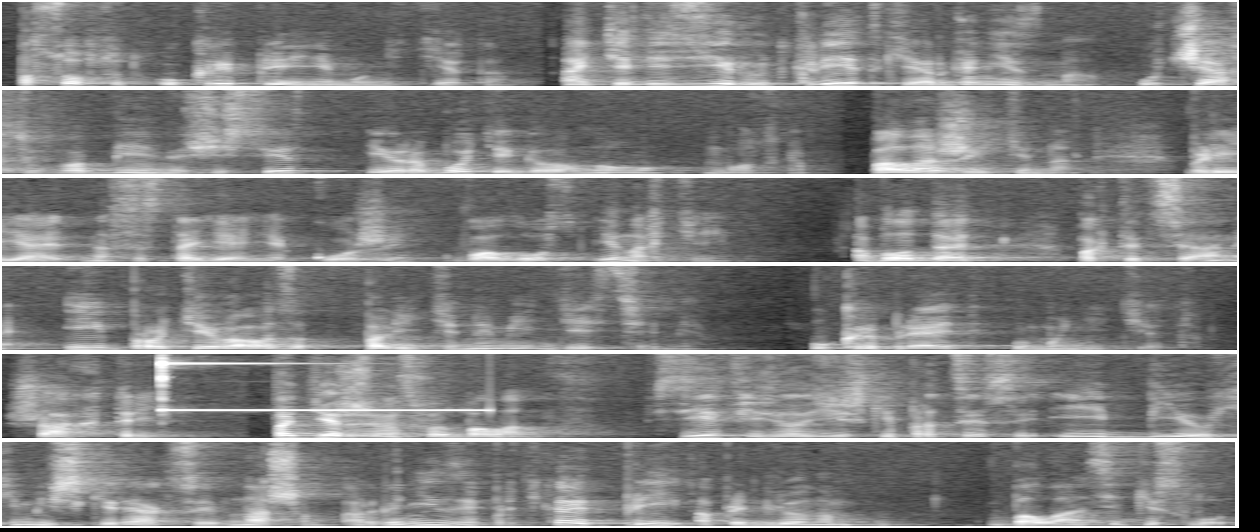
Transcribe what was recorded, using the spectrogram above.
способствуют укреплению иммунитета, активизируют клетки организма, участвуют в обмене веществ и работе головного мозга. Положительно влияет на состояние кожи, волос и ногтей. Обладает бактериальными и противовоспалительными действиями. Укрепляет иммунитет. Шаг 3. Поддерживаем свой баланс. Все физиологические процессы и биохимические реакции в нашем организме протекают при определенном балансе кислот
